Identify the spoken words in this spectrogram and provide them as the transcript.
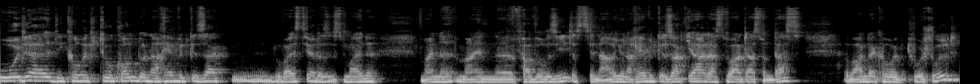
Oder die Korrektur kommt und nachher wird gesagt, du weißt ja, das ist meine, meine, mein äh, favorisiertes Szenario. Nachher wird gesagt, ja, das war das und das, war an der Korrektur schuld.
